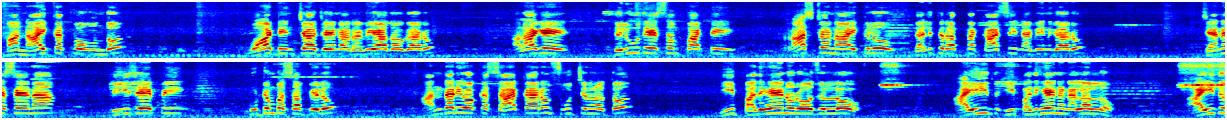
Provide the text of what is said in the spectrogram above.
మా నాయకత్వం ఉందో వార్డ్ ఇన్ఛార్జ్ అయిన రవి యాదవ్ గారు అలాగే తెలుగుదేశం పార్టీ రాష్ట్ర నాయకులు దళిత రత్న కాశీ నవీన్ గారు జనసేన బీజేపీ కుటుంబ సభ్యులు అందరి యొక్క సహకారం సూచనలతో ఈ పదిహేను రోజుల్లో ఐదు ఈ పదిహేను నెలల్లో ఐదు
